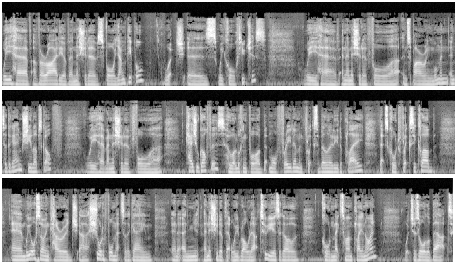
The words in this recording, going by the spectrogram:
we have a variety of initiatives for young people, which is we call Futures. We have an initiative for inspiring women into the game. She loves golf. We have an initiative for casual golfers who are looking for a bit more freedom and flexibility to play. That's called Flexi Club. And we also encourage uh, shorter formats of the game, an, an initiative that we rolled out two years ago called Make Time Play Nine, which is all about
